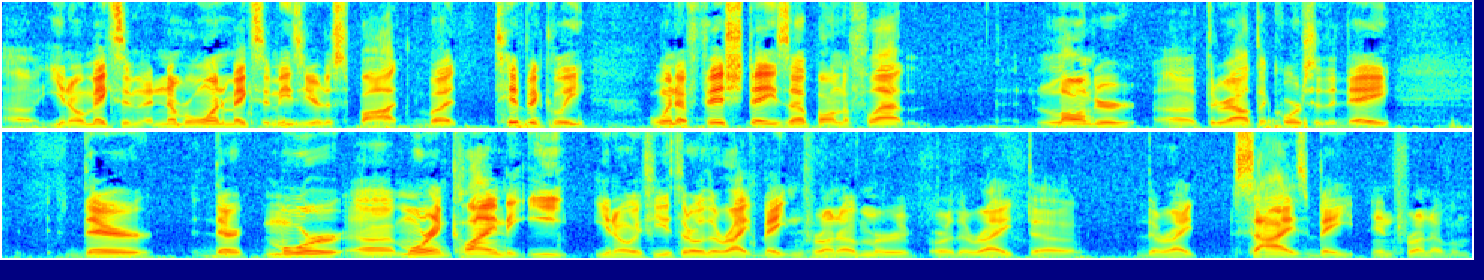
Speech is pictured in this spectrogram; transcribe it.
uh, you know, makes them number one, makes them easier to spot. But typically, when a fish stays up on the flat longer uh, throughout the course of the day, they're they're more uh, more inclined to eat. You know, if you throw the right bait in front of them or or the right uh, the right size bait in front of them.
